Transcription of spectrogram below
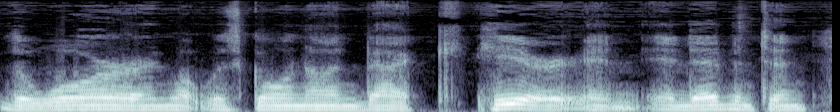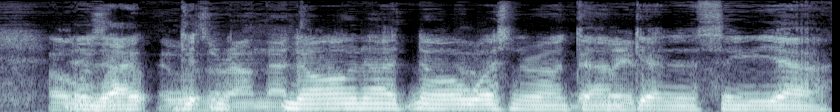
the war and what was going on back here in in Edmonton, Oh, was and it, it was around that. No, not no, it wasn't around time later. getting this thing. Yeah,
